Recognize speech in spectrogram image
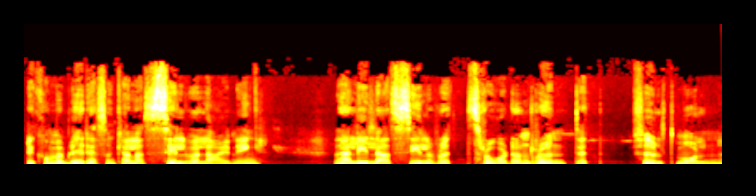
Det kommer bli det som kallas silver lining. Den här lilla silvertråden runt ett fult moln.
